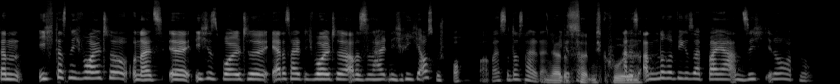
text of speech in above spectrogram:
dann ich das nicht wollte und als äh, ich es wollte, er das halt nicht wollte, aber es halt nicht richtig ausgesprochen war. Weißt du, das halt. Ja, das ist halt nicht cool. Alles andere, wie gesagt, war ja an sich in Ordnung.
